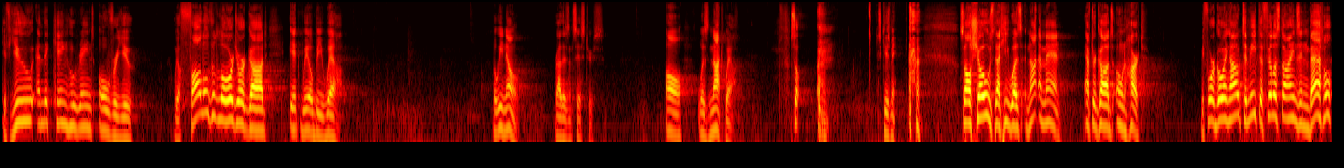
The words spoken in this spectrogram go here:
If you and the king who reigns over you will follow the Lord your God, it will be well. But we know, brothers and sisters, all was not well. So, excuse me. Saul shows that he was not a man after God's own heart. Before going out to meet the Philistines in battle,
